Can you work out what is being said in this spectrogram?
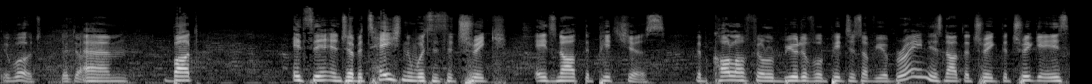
it would. It does. Um, but it's the interpretation which is the trick. It's not the pictures. The colorful, beautiful pictures of your brain is not the trick. The trick is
